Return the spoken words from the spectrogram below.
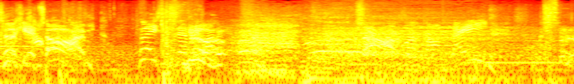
Took your time! Places, everyone. Surprise!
